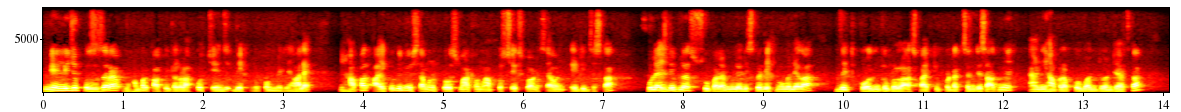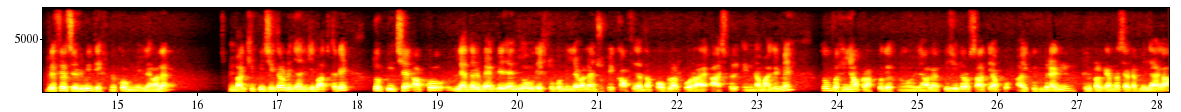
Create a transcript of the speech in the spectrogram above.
मेनली जो प्रोसेसर है, वहाँ पर काफ़ी तगड़ा आपको चेंज देखने को मिलने वाला है। यहाँ पर iQOO neo seven pro smartphone में आपको six point seven eight inches का full H D plus super AMOLED display देखने को मिलेगा विथ कोजन फाइव की प्रोटेक्शन के साथ में एंड यहाँ पर आपको वन ट्वेंटी का रिफ्रेश रेट भी देखने को मिलने वाला है। बाकी पीछे का डिज़ाइन की बात करें तो पीछे आपको लेदर बैग डिज़ाइन जो है देखने को मिलने वाला है, जो कि काफ़ी ज़्यादा पॉपुलर हो रहा है आजकल इंडिया मार्केट में। तो वही यहाँ पर आपको देखने को मिलने वाला है। पीछे की तरफ़ साथ ही आपको आईक्यू की ब्रांडिंग ट्रिपल कैमरा सेटअप मिल जाएगा।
